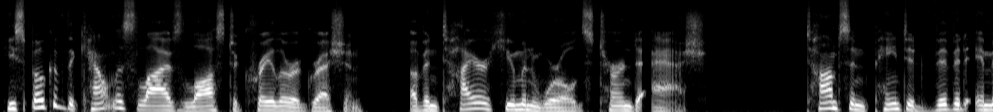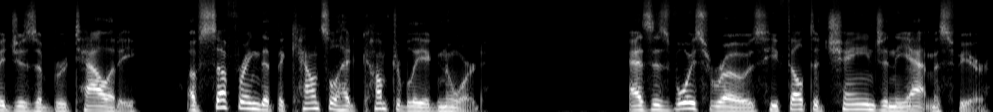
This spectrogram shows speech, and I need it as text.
He spoke of the countless lives lost to Krayler aggression, of entire human worlds turned to ash. Thompson painted vivid images of brutality, of suffering that the council had comfortably ignored. As his voice rose, he felt a change in the atmosphere.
